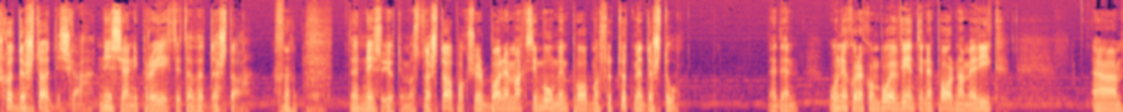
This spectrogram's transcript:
shko dështo diçka, nisja ni projektit edhe dështo. dhe nisë, jo ti mos dështo, po kshyr, bone maksimumin, po mos u tut me dështu. E din, unë kur e kam bo eventin e parë në Amerikë, uh,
